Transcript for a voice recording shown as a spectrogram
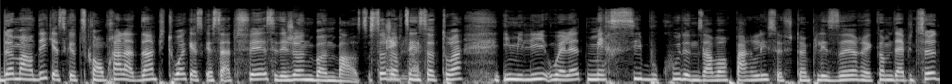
demander qu'est-ce que tu comprends là-dedans, puis toi, qu'est-ce que ça te fait, c'est déjà une bonne base. Ça, je retiens ça de toi. Émilie Ouellette, merci beaucoup de nous avoir parlé. Ce fut un plaisir, euh, comme d'habitude.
